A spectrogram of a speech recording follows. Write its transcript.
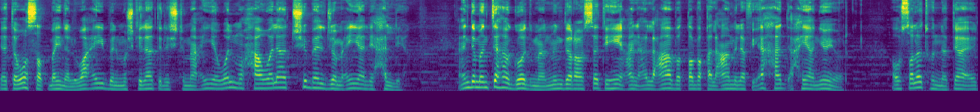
يتوسط بين الوعي بالمشكلات الاجتماعية والمحاولات شبه الجمعية لحلها. عندما انتهى جودمان من دراسته عن ألعاب الطبقة العاملة في أحد أحياء نيويورك أوصلته النتائج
